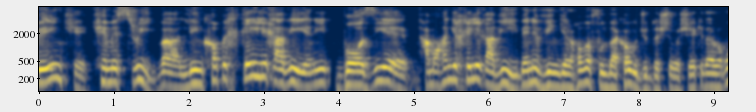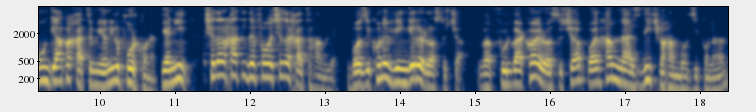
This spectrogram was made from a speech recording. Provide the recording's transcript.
به اینکه chemistry و link-up خیلی قوی یعنی بازی هماهنگ خیلی قوی بین وینگرها و fullback ها وجود داشته باشه که در واقع اون gap خط میانی رو پر کنن. یعنی چه در خط دفاع و چه در خط حمله. بازیکن وینگر راست و چپ و fullback های راست و چپ باید هم نزدیک به هم بازی کنن.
